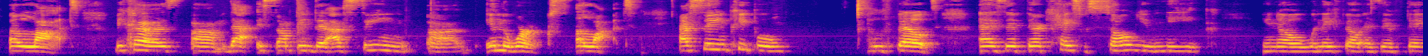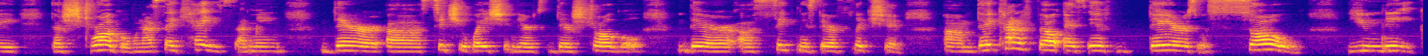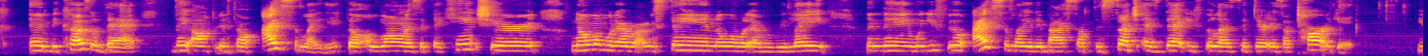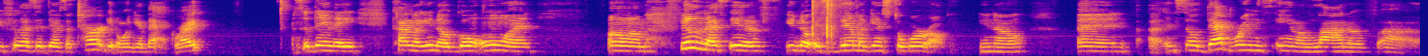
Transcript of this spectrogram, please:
a lot, because um, that is something that I've seen uh, in the works a lot. I've seen people who felt as if their case was so unique you know when they felt as if they their struggle when i say case i mean their uh, situation their their struggle their uh, sickness their affliction um, they kind of felt as if theirs was so unique and because of that they often felt isolated felt alone as if they can't share it no one would ever understand no one would ever relate and then when you feel isolated by something such as that you feel as if there is a target you feel as if there's a target on your back, right? So then they kind of, you know, go on um, feeling as if, you know, it's them against the world, you know. And uh, and so that brings in a lot of uh,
